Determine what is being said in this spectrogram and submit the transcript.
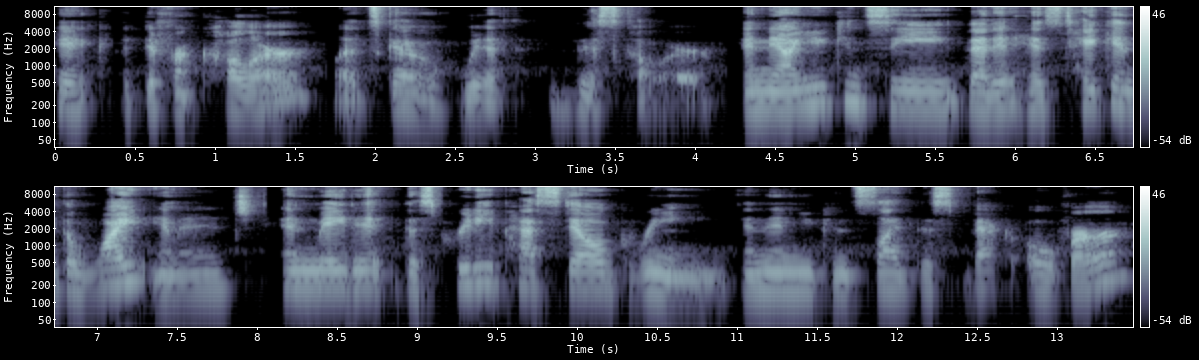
pick a different color. Let's go with this color. And now you can see that it has taken the white image and made it this pretty pastel green. And then you can slide this back over.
